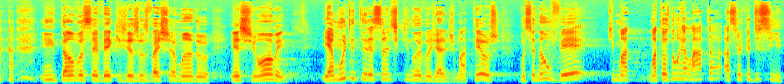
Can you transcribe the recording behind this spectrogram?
então você vê que Jesus vai chamando esse homem, e é muito interessante que no Evangelho de Mateus, você não vê que Mateus não relata acerca de si.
